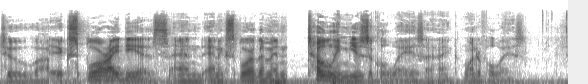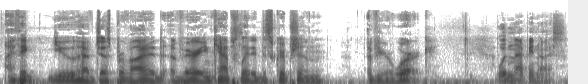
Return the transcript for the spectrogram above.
to uh, explore ideas and, and explore them in totally musical ways, I think, wonderful ways. I think you have just provided a very encapsulated description of your work. Wouldn't that be nice?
